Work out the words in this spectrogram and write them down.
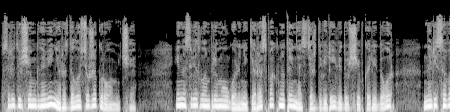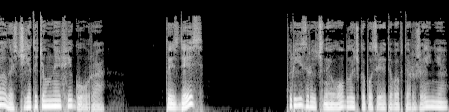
В следующее мгновение раздалось уже громче, и на светлом прямоугольнике, распахнутой настежь двери, ведущей в коридор, нарисовалась чья-то темная фигура. «Ты здесь?» Призрачное облачко после этого вторжения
